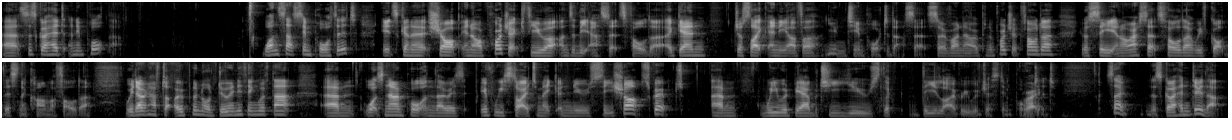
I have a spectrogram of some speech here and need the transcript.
Uh, so let's go ahead and import that. Once that's imported, it's going to show up in our project viewer under the assets folder. Again, just like any other Unity imported asset. So if I now open the project folder, you'll see in our assets folder, we've got this Nakama folder. We don't have to open or do anything with that. Um, what's now important though is if we started to make a new C Sharp script, um, we would be able to use the, the library we've just imported. So let's go ahead and do that.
